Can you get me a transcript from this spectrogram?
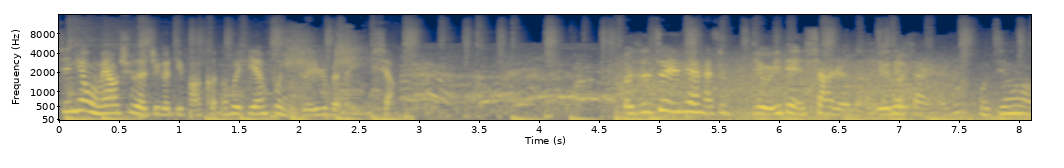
今天我们要去的这个地方可能会颠覆你对日本的印象。我觉得这一片还是有一点吓人的，有点吓人。我惊了，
